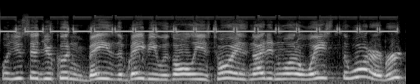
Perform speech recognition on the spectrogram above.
Well, you said you couldn't bathe the baby with all these toys, and I didn't want to waste the water, Bert.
